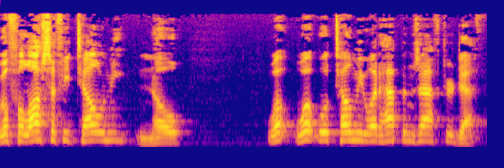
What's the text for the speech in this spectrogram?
Will philosophy tell me? No. What, what will tell me what happens after death?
